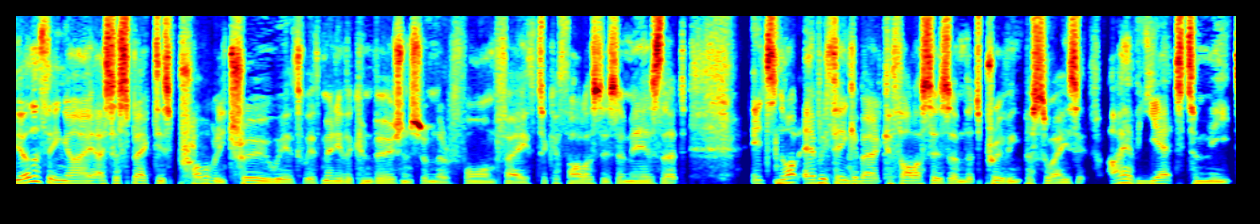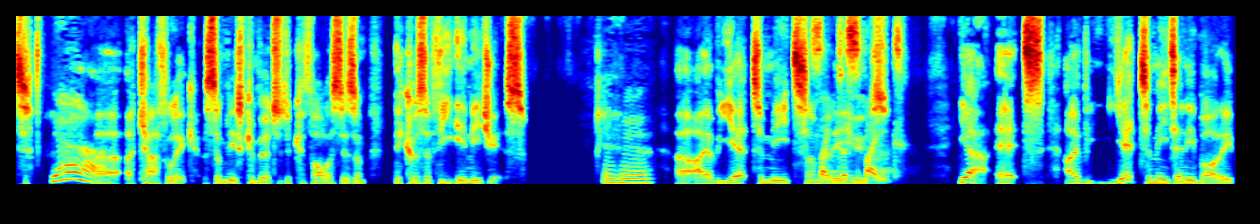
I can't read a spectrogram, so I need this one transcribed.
The other thing I, I, suspect is probably true with, with many of the conversions from the Reformed faith to Catholicism is that it's not everything about Catholicism that's proving persuasive. I have yet to meet yeah. uh, a Catholic, somebody who's converted to Catholicism because of the images. Mm-hmm. Uh, I have yet to meet somebody like who's Yeah, it's. I've yet to meet anybody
